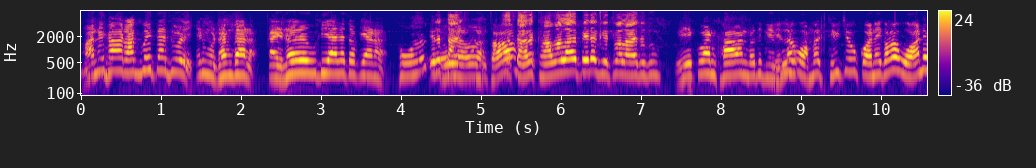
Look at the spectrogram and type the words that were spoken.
માને ખાવા રાગભાઈ તા જોડે. એને મોઢામાં ગાલા. કઈ ન ઉડી આલે તો પ્યાણા. એટલે તારે ખાવા લાય પેડા વેચવા લાય તો તું? એકવાન ખાવાન બધું એટલે અમે થયું છે કોને ખબર? ઓને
